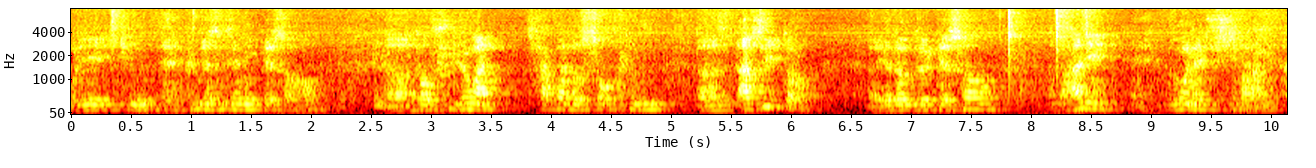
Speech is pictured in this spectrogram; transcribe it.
우리 김, 네, 금재 선생님께서 어, 더 훌륭한 작가로서 어, 날수 있도록 어, 여러분들께서 많이 예, 응원해 주시기 바랍니다.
